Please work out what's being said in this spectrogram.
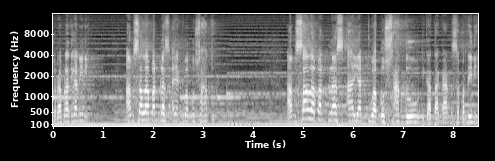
Saudara perhatikan ini. Amsal 18 ayat 21. Amsal 18 ayat 21 dikatakan seperti ini.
